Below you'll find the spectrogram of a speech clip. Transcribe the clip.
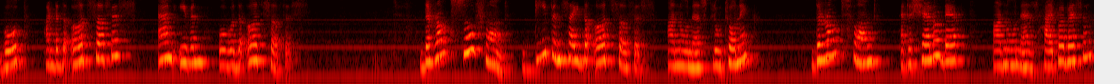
both under the earth's surface and even over the earth's surface. The rocks so formed deep inside the earth's surface are known as plutonic. The rocks formed at a shallow depth are known as hypabyssal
